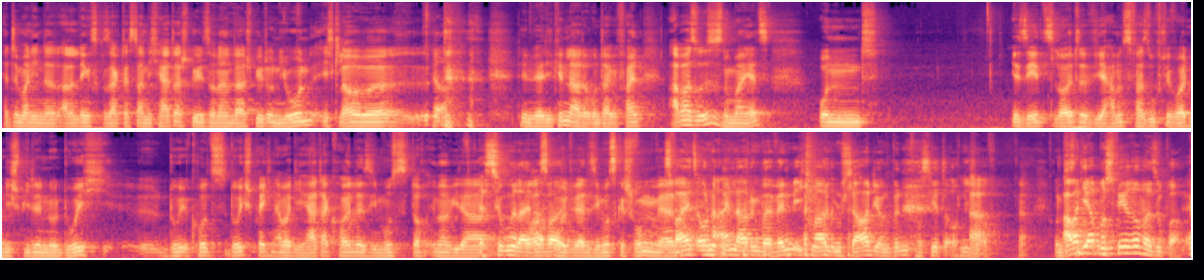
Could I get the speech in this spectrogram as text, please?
Hätte man ihnen dann allerdings gesagt, dass da nicht Hertha spielt, sondern da spielt Union. Ich glaube, ja. denen wäre die Kinnlade runtergefallen. Aber so ist es nun mal jetzt. Und ihr seht, Leute, wir haben es versucht, wir wollten die Spiele nur durch durch, kurz durchsprechen, aber die Hertha-Keule, sie muss doch immer wieder leid, rausgeholt werden, sie muss geschwungen werden. Das war jetzt auch eine Einladung, weil wenn ich mal im Stadion bin, passiert auch nicht ja, oft. Ja. aber die Atmosphäre war super.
